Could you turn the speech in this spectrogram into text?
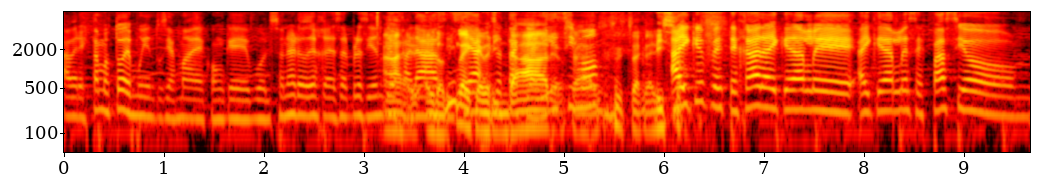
a ver, estamos todos muy entusiasmados con que Bolsonaro deje de ser presidente, Ah, ojalá el así domingo hay que eso está brindar. o clarísimo. sea, está clarísimo. Hay que festejar, hay que darle, hay que darles espacio mm,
